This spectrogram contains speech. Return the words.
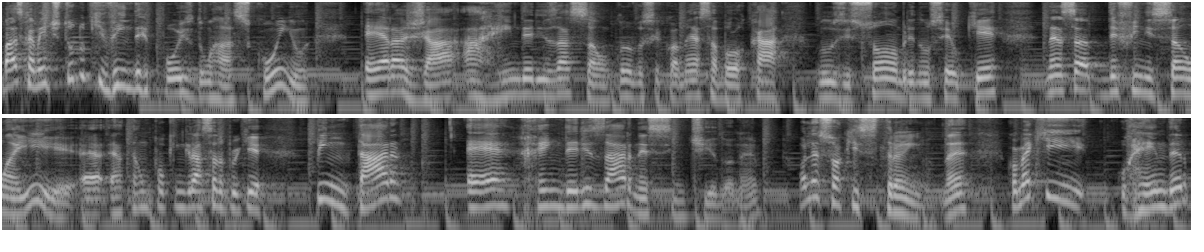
Basicamente tudo que vem depois de um rascunho era já a renderização. Quando você começa a blocar luz e sombra e não sei o que. Nessa definição aí, é, é até um pouco engraçado, porque pintar é renderizar nesse sentido, né? Olha só que estranho, né? Como é que o render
